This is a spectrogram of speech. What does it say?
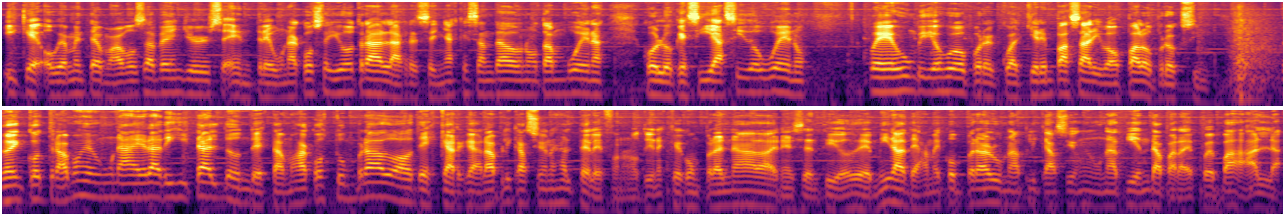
Y que obviamente Marvel's Avengers, entre una cosa y otra, las reseñas que se han dado no tan buenas, con lo que sí ha sido bueno, pues es un videojuego por el cual quieren pasar y vamos para lo próximo. Nos encontramos en una era digital donde estamos acostumbrados a descargar aplicaciones al teléfono. No tienes que comprar nada en el sentido de, mira, déjame comprar una aplicación en una tienda para después bajarla.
